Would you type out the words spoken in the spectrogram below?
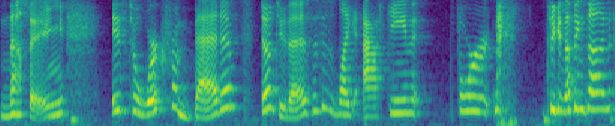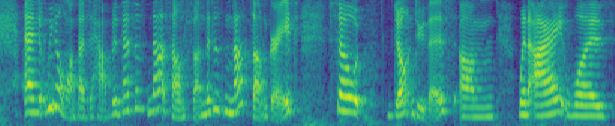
nothing, is to work from bed. Don't do this. This is like asking for. to get nothing done. And we don't want that to happen. That does not sound fun. That does not sound great. So don't do this. Um, when I was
